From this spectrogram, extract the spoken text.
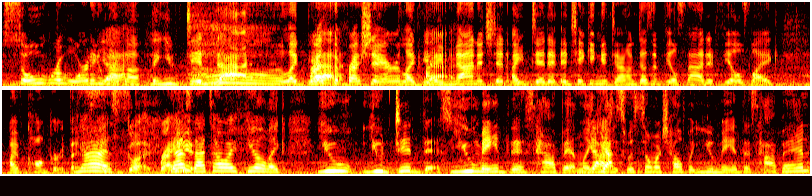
so rewarding, yeah, like a that you did that. like breath Yeah. of fresh air. Like. I managed it, I did it, and taking it down doesn't feel sad. It feels like I've conquered this. Yes, it's good, right? Yes, that's how I feel. Like you, you did this. You made this happen. Like yes, Yes. with so much help, but you made this happen.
